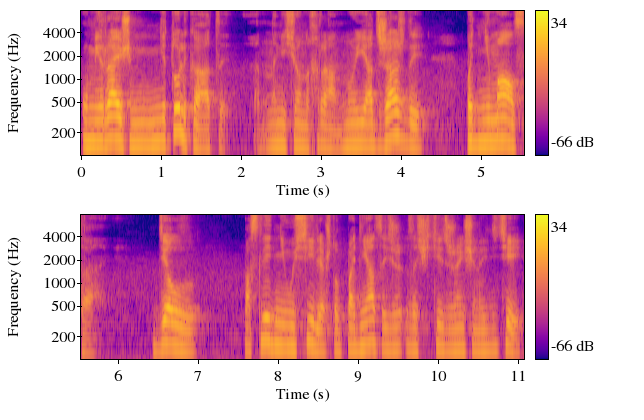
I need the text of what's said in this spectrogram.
умирающим не только от нанесенных ран, но и от жажды, поднимался, делал последние усилия, чтобы подняться и защитить женщин и детей,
